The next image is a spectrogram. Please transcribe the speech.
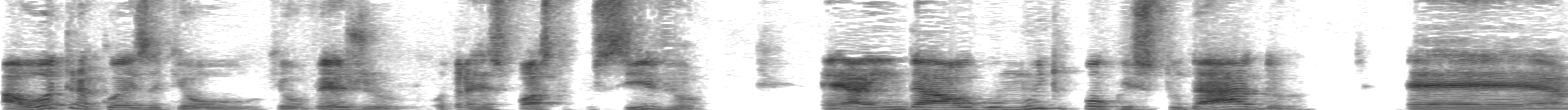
A outra coisa que eu, que eu vejo, outra resposta possível, é ainda algo muito pouco estudado, é,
